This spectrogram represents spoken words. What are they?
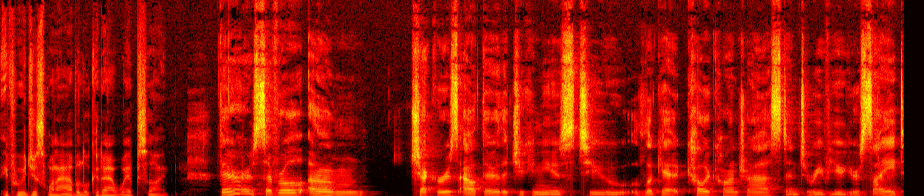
if we just want to have a look at our website? There are several um, checkers out there that you can use to look at color contrast and to review your site.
